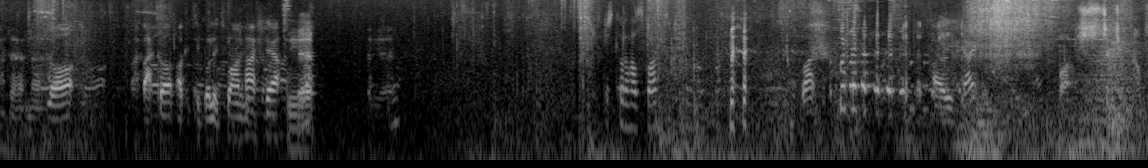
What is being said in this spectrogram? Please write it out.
I don't know. Lot. Back up. I can see bullets flying past you. Yeah. yeah. Just killed a whole squad. Right. okay. Shut your mouth.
